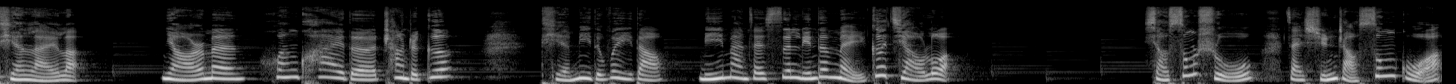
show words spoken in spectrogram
天来了，鸟儿们欢快地唱着歌，甜蜜的味道弥漫在森林的每个角落。小松鼠在寻找松果，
